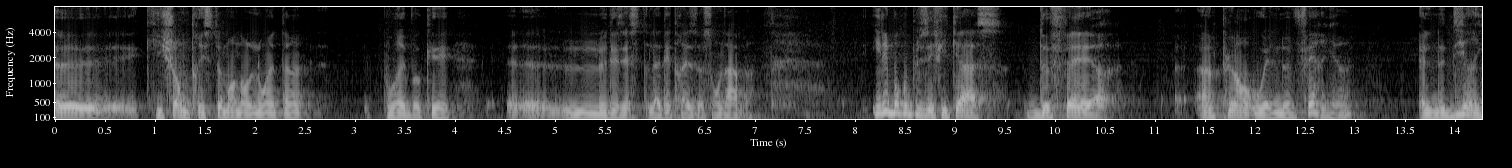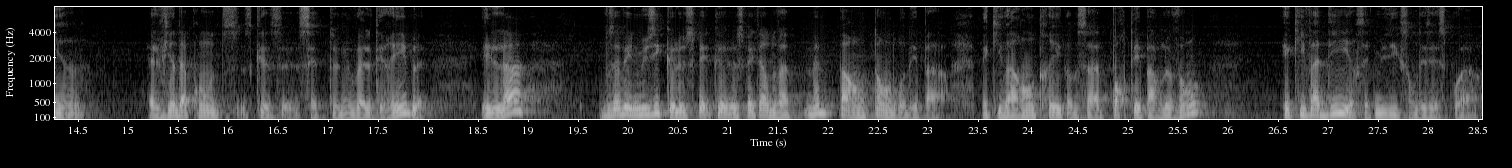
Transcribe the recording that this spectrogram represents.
euh, qui chante tristement dans le lointain pour évoquer euh, la détresse de son âme. Il est beaucoup plus efficace de faire un plan où elle ne fait rien, elle ne dit rien, elle vient d'apprendre cette nouvelle terrible, et là, vous avez une musique que le, spectateur ne va même pas entendre au départ, mais qui va rentrer comme ça, portée par le vent, et qui va dire cette musique son désespoir.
